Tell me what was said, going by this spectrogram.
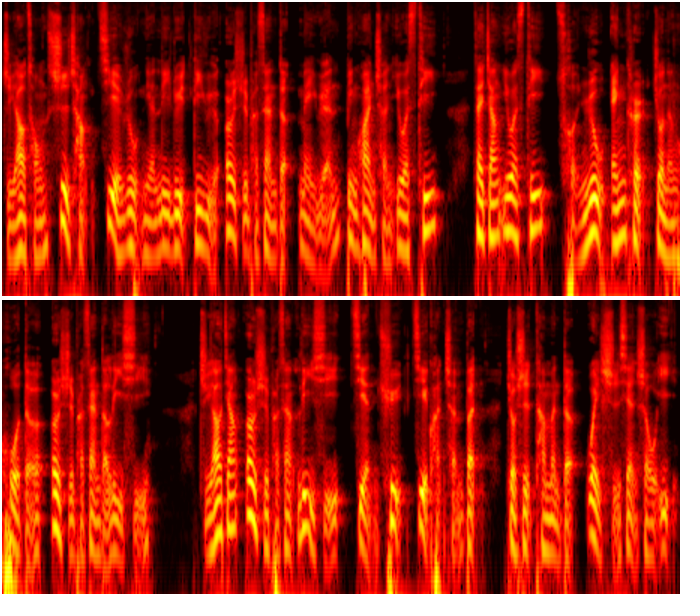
只要从市场介入年利率低于二十 percent 的美元，并换成 UST，再将 UST 存入 Anchor，就能获得二十 percent 的利息。只要将二十 percent 利息减去借款成本。就是他们的未实现收益。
